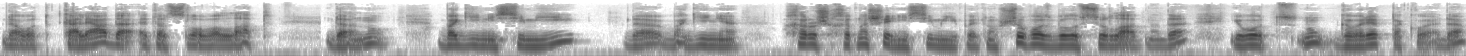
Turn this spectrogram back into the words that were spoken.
Да, вот коляда – это слово лад. Да, ну, богиня семьи, да, богиня хороших отношений семьи, поэтому чтобы у вас было все ладно, да, и вот, ну, говорят такое, да.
